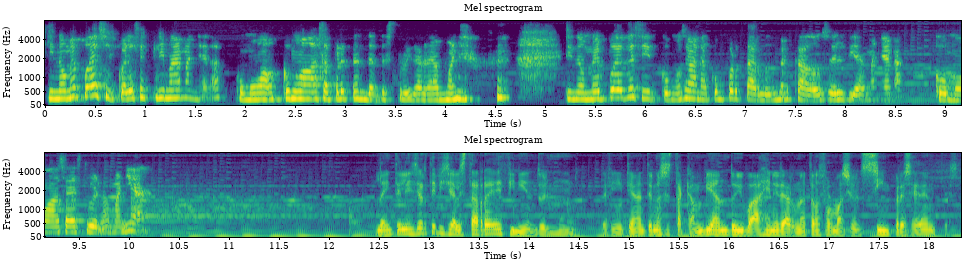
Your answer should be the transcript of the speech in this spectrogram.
si no me puedes decir cuál es el clima de mañana, ¿cómo, cómo vas a pretender destruir a la humanidad? si no me puedes decir cómo se van a comportar los mercados el día de mañana, ¿cómo vas a destruir la humanidad? La inteligencia artificial está redefiniendo el mundo. Definitivamente nos está cambiando y va a generar una transformación sin precedentes.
